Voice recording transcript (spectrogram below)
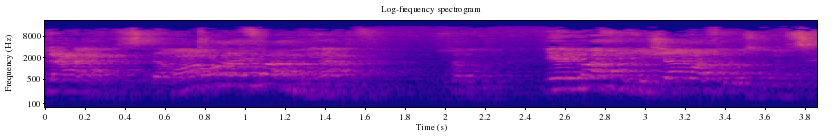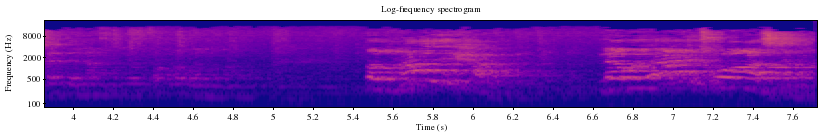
العكس تمام؟ هذا فاهم يعني يعني ما في غشاء ما في نفس فقط الماء. طب هذه الحركه لو الان توازن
